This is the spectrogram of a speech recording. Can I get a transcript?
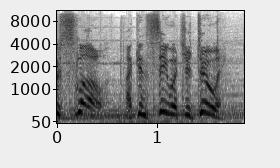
Too slow. I can see what you're doing.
